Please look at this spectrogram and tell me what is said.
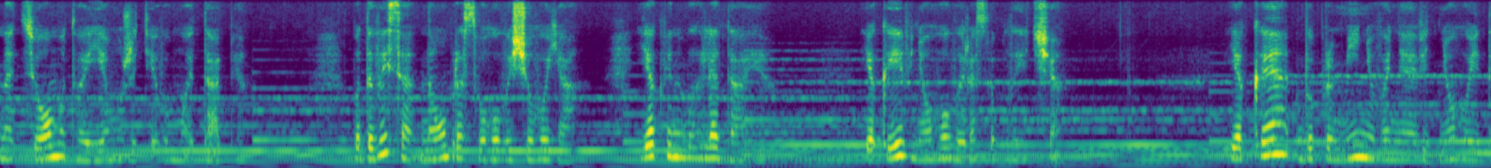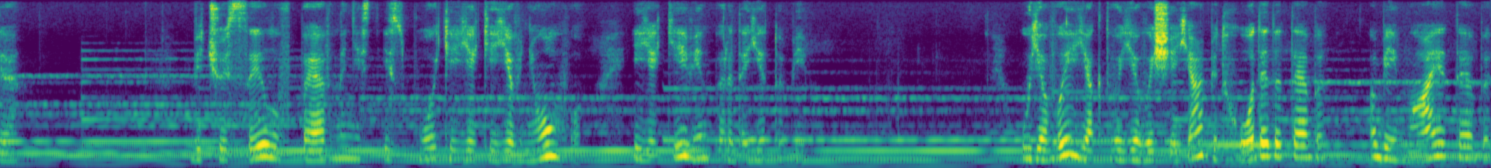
на цьому твоєму життєвому етапі. Подивися на образ свого вищого я, як він виглядає, який в нього вираз обличчя, яке випромінювання від нього йде. Відчуй силу, впевненість і спокій, які є в нього і які він передає тобі. Уяви, як твоє вище я підходить до тебе, обіймає тебе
